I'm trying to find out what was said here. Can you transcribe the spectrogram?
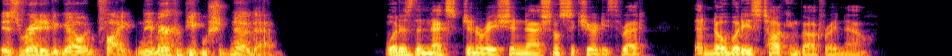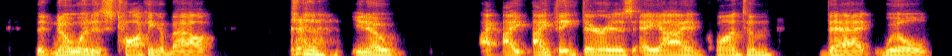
is ready to go and fight, and the American people should know that. What is the next generation national security threat that nobody is talking about right now? That no one is talking about. you know, I, I, I think there is AI and quantum that will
